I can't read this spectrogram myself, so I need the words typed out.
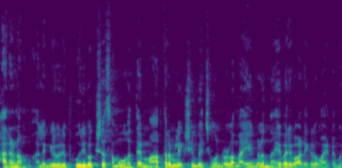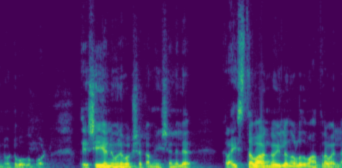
ഭരണം അല്ലെങ്കിൽ ഒരു ഭൂരിപക്ഷ സമൂഹത്തെ മാത്രം ലക്ഷ്യം വെച്ചുകൊണ്ടുള്ള നയങ്ങളും നയപരിപാടികളുമായിട്ട് മുന്നോട്ട് പോകുമ്പോൾ ദേശീയ ന്യൂനപക്ഷ കമ്മീഷനിൽ ക്രൈസ്തവ അംഗം ഇല്ലെന്നുള്ളത് മാത്രമല്ല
